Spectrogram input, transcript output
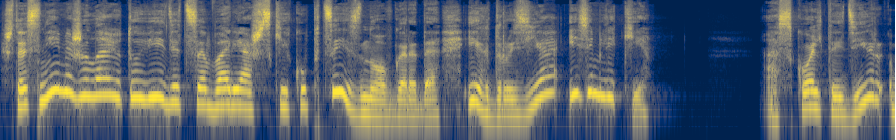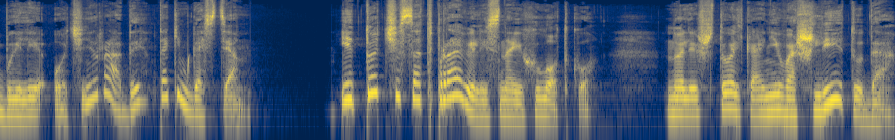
что с ними желают увидеться варяжские купцы из Новгорода, их друзья и земляки. Аскольд и Дир были очень рады таким гостям. И тотчас отправились на их лодку. Но лишь только они вошли туда,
